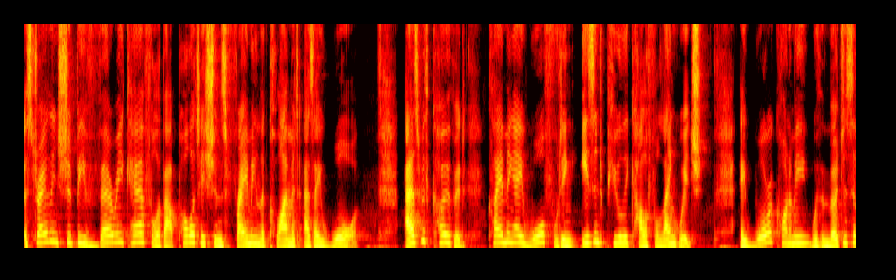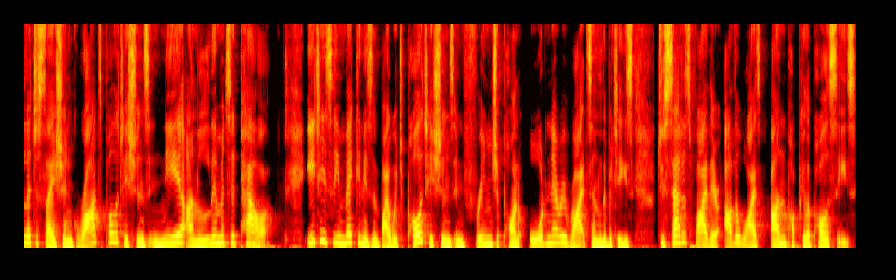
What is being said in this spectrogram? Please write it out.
Australians should be very careful about politicians framing the climate as a war. As with COVID, claiming a war footing isn't purely colourful language. A war economy with emergency legislation grants politicians near unlimited power. It is the mechanism by which politicians infringe upon ordinary rights and liberties to satisfy their otherwise unpopular policies.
